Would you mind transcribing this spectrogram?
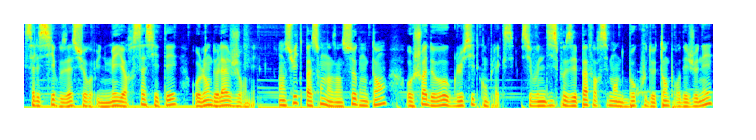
celle-ci vous assure une meilleure satiété au long de la journée. Ensuite, passons dans un second temps au choix de vos glucides complexes. Si vous ne disposez pas forcément de beaucoup de temps pour déjeuner,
